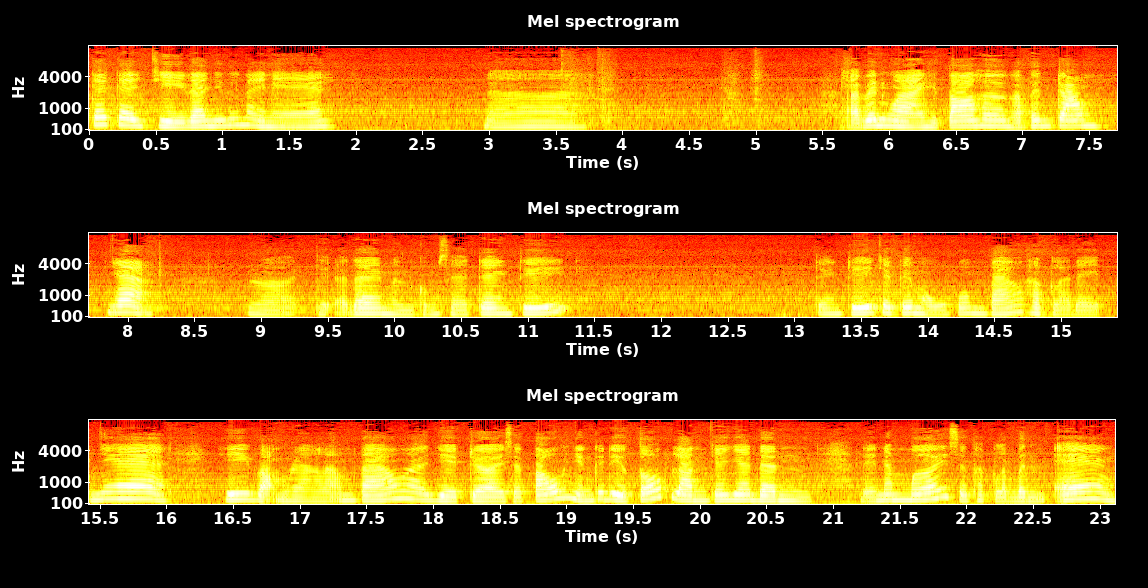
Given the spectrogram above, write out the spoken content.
cái cây chì ra như thế này nè. Đó. Ở bên ngoài thì to hơn, ở bên trong, nha. Rồi, thì ở đây mình cũng sẽ trang trí. Trang trí cho cái mũ của ông táo thật là đẹp nha. Hy vọng rằng là ông táo à, về trời sẽ tấu những cái điều tốt lành cho gia đình để năm mới sẽ thật là bình an.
